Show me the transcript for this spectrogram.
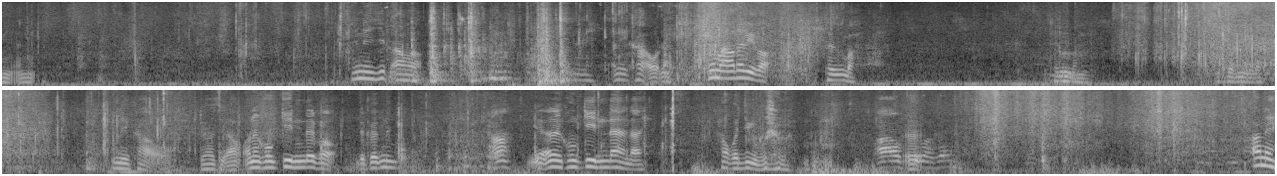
มีอันนี้นี่นี่หยิบเอาอะนี่นี่อันนี้เขาวนะไม่มาเอาได้ดีป่ะถึงป่ะถึงป่ะถึงมาแล้วอันนี้เขาวเดี๋ยวเราจะเอาอันนั้นของกินได้ป่ะเดี๋ยวแป๊บนึงอะนี่อันนั้นของกินได้ไหนเขาก็ยืมไปเลยเอาเอาขึ้นมาเลยอันนี้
